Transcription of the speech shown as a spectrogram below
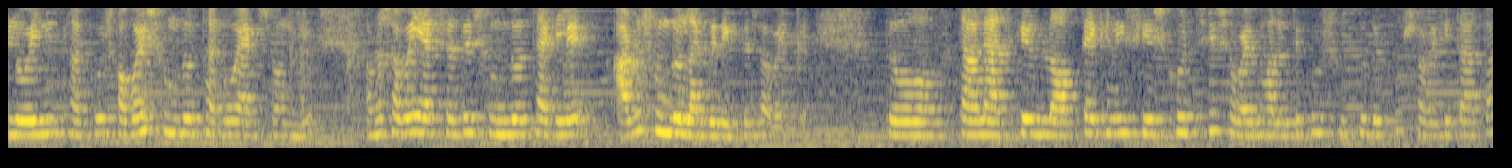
গ্লোয়িং থাকো, সবাই সুন্দর থাকো একসঙ্গে। আমরা সবাই একসাথে সুন্দর থাকলে আরও সুন্দর লাগবে দেখতে সবাইকে। তো তাহলে আজকের ব্লগটা এখানেই শেষ করছি। সবাই ভালো থেকো, সুস্থ থেকো। সবাইকে টাটা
